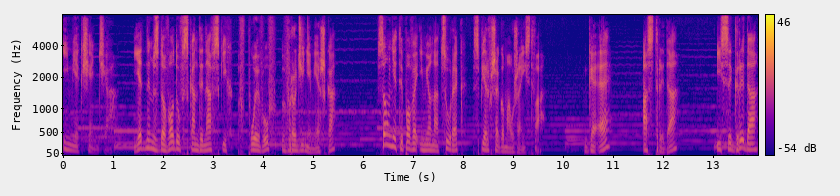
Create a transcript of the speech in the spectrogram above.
imię księcia. Jednym z dowodów skandynawskich wpływów w rodzinie Mieszka są nietypowe imiona córek z pierwszego małżeństwa. Ge, Astryda i Sygryda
